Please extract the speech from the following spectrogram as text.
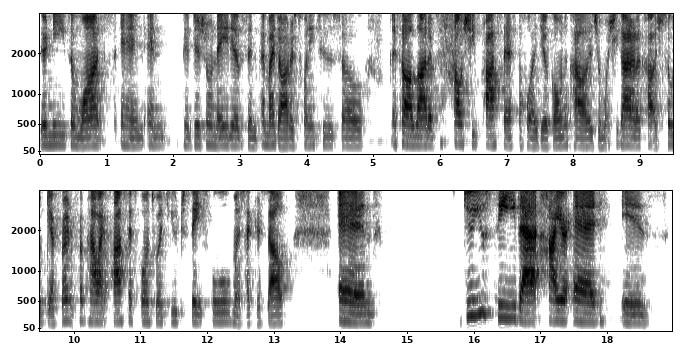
their needs and wants and and their digital natives and, and my daughter's 22, so I saw a lot of how she processed the whole idea of going to college and what she got out of college so different from how I processed going to a huge state school, much like yourself. And do you see that higher ed is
